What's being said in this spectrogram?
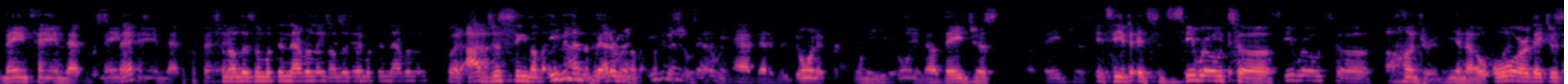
maintain that respect, maintain that professionalism within that relationship, within that relationship. But I've just seen, a, even in the veteran officials that we have that have been doing it for 20 years, you know, they just, they just it's either it's zero to zero to a hundred, you know, or they just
